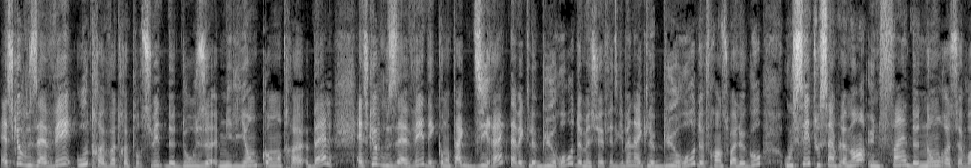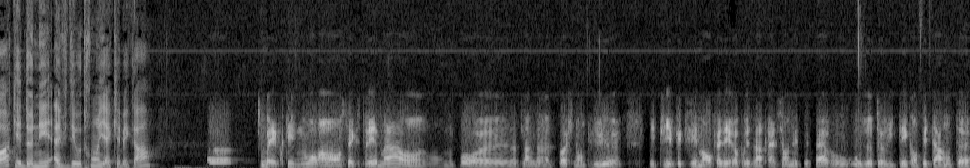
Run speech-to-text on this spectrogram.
Est-ce que vous avez, outre votre poursuite de 12 millions contre Bell, est-ce que vous avez des contacts directs avec le bureau de Monsieur Fitzgibbon, avec le bureau de François Legault, ou c'est tout simplement une fin de non-recevoir qui est donnée à Vidéotron et à Québécois? Ben écoutez, nous, on, s'exprime, hein, on n'a pas euh, notre langue dans notre poche non plus. Euh, et puis effectivement, on fait des représentations nécessaires aux, autorités compétentes. Euh,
